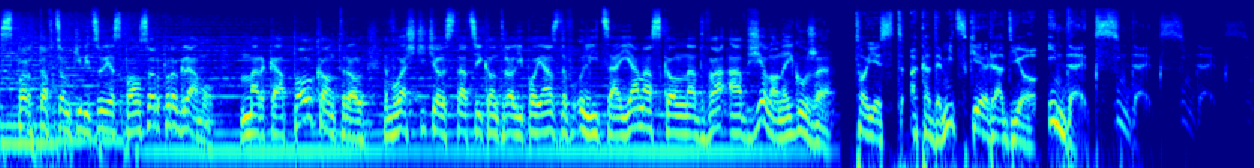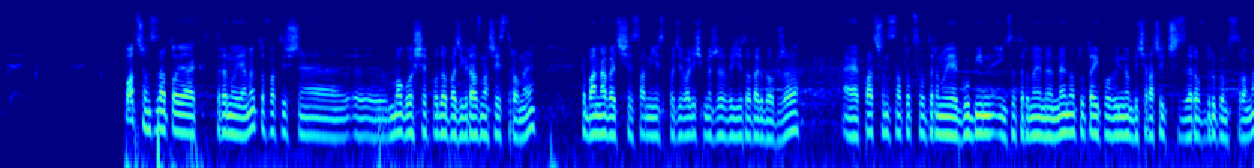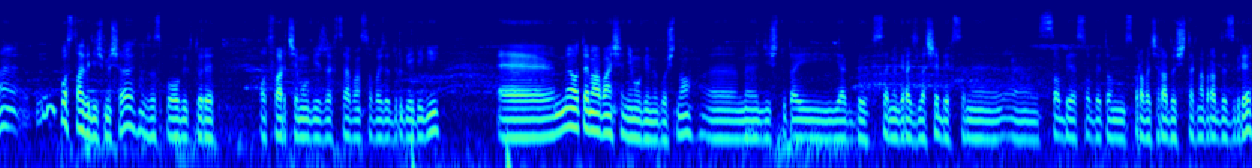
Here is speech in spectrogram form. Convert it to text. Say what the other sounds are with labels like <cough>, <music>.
Sportowcom kibicuje sponsor programu. Marka Pol Control, właściciel stacji kontroli pojazdów ulica Jana Skolna 2A w Zielonej Górze. To jest Akademickie Radio Indeks. Indeks. Patrząc na to, jak trenujemy, to faktycznie y, mogło się podobać gra z naszej strony. Chyba nawet się sami nie spodziewaliśmy, że wyjdzie to tak dobrze. E, patrząc na to, co trenuje Gubin i co trenujemy my, no tutaj powinno być raczej 3-0 w drugą stronę. Mm, Postawiliśmy się zespołowi, który otwarcie mówi, że chce awansować do drugiej ligi. E, My o tym awansie nie mówimy głośno. E, My dziś tutaj jakby chcemy grać dla siebie, chcemy sobie, sobie tą sprawiać radość tak naprawdę z gry.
